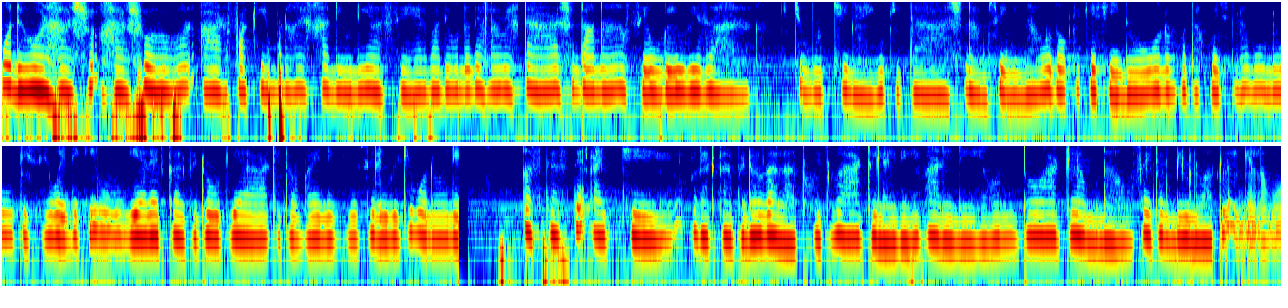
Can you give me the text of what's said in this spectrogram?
মনে ওর হাঁস হাঁসর আর পাখির মনে হয় খানি উনি আছে। এর বাদে মনে দেখলাম একটা হাঁস, ডানা আছে, উড়ে উড়ে যার। কিছু বুঝছি নাই গো কিতা হাঁস নাম চিনি না। ও তোকে কে চিনো ওনার কথা কইছিলাম উনি উঠিছে। ওই দিকে গিয়া রেড কার্পেটে উঠিয়া আটিতাম পারি নাকি সেলিব্রিটি মনে হয় আস্তে আস্তে আইছে রেড কার্পেটের গালাত হয়তো হাঁটিলাই দেখি পারিনি। এখন তো হাঁটলাম না, ও সাইডের ভিউ লোয়াত লাগ গেলাম, ও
